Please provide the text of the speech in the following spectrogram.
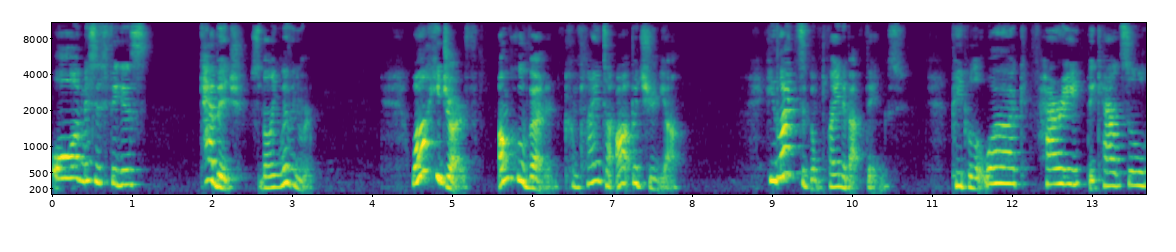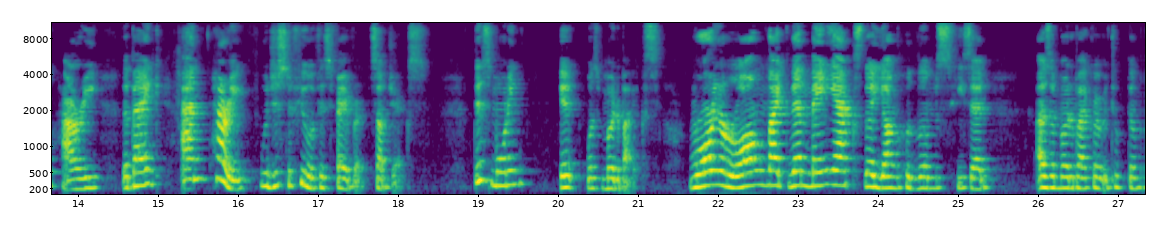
or Mrs. Figur's cabbage smelling living room. While he drove, Uncle Vernon complained to Aunt Petunia. He liked to complain about things people at work, Harry, the council, Harry, the bank, and Harry were just a few of his favourite subjects. This morning, it was motorbikes. Roaring along like them maniacs, the young hoodlums, he said, as a motorbike overtook them.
